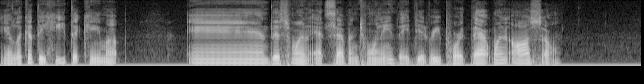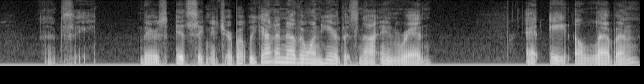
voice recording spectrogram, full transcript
Yeah, look at the heat that came up. And this one at 720. They did report that one also. Let's see. There's its signature. But we got another one here that's not in red at 811.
